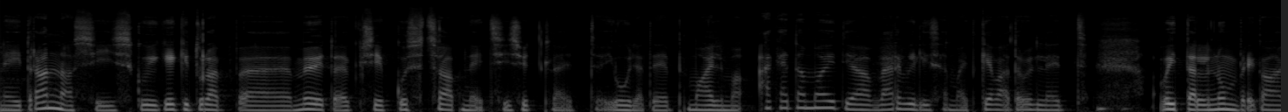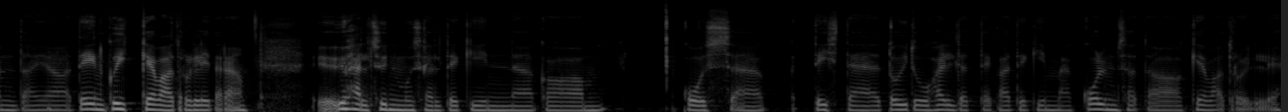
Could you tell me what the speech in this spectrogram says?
neid rannas, siis kui keegi tuleb äh, mööda ja küsib, kust saab neid, siis ütle, et Julia teeb maailma ägedamaid ja värvilisemaid kevadrulleid. võid talle numbri ka anda ja teen kõik kevadrullid ära. ühel sündmusel tegin ka koos äh, teiste toiduhaldjatega tegime kolmsada kevadrulli.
